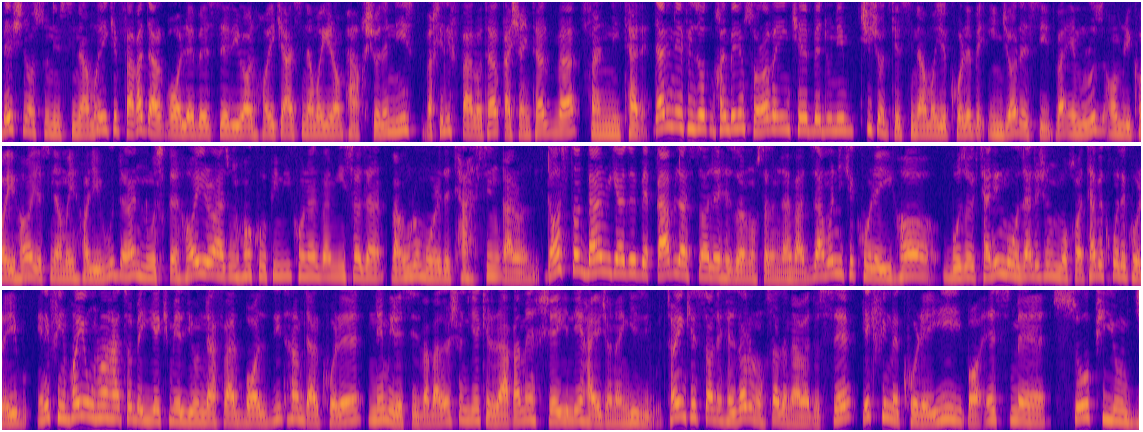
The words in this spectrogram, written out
بشناسونیم سینمایی که فقط در قالب سریال هایی که از سینمای ایران پخش شده نیست و خیلی فراتر قشنگتر و فنیتره. در این اپیزود می‌خوایم بریم سراغ این که بدونیم چی شد که سینمای کره به اینجا رسید و امروز آمریکایی ها یا سینمای هالیوود دارن نسخه هایی رو از اونها کپی می‌کنن و می‌سازن و اون رو مورد تحسین قرار میده. داستان برمیگرده به قبل از سال 1990 زمانی که کره ها بزرگترین موزلشون مخاطب خود کره بود. یعنی فیلم های اونها حتی به یک میلیون نفر بازدید هم در کره نمی‌رسید و برایشون یک رقم خیلی هیجان انگیزی بود. تا اینکه سال 1993 یک فیلم کره با اسم سو پیونگ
